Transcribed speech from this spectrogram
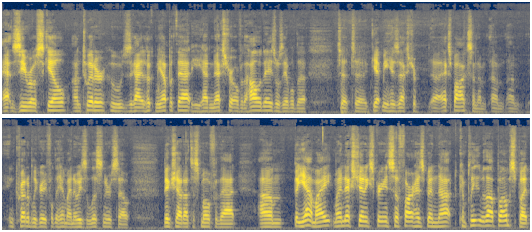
at Zero Skill on Twitter, who's the guy that hooked me up with that. He had an extra over the holidays, and was able to to, to get me his extra uh, Xbox, and I'm, I'm, I'm incredibly grateful to him. I know he's a listener, so big shout out to Smo for that. Um, but yeah, my, my next gen experience so far has been not completely without bumps, but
